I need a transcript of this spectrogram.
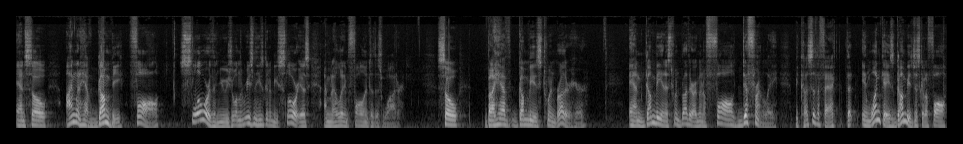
And so I'm going to have Gumby fall slower than usual. And the reason he's going to be slower is I'm going to let him fall into this water. So, but I have Gumby's twin brother here. And Gumby and his twin brother are going to fall differently because of the fact that in one case, Gumby is just going to fall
